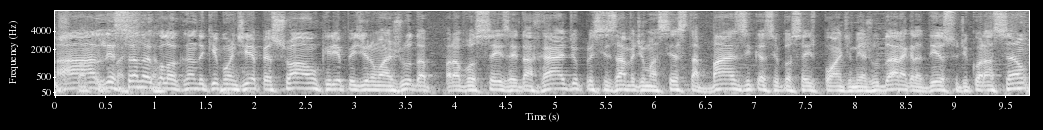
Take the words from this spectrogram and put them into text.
A Alessandra colocando aqui, bom dia pessoal. Queria pedir uma ajuda para vocês aí da rádio. Precisava de uma cesta básica. Se vocês podem me ajudar, agradeço de coração.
